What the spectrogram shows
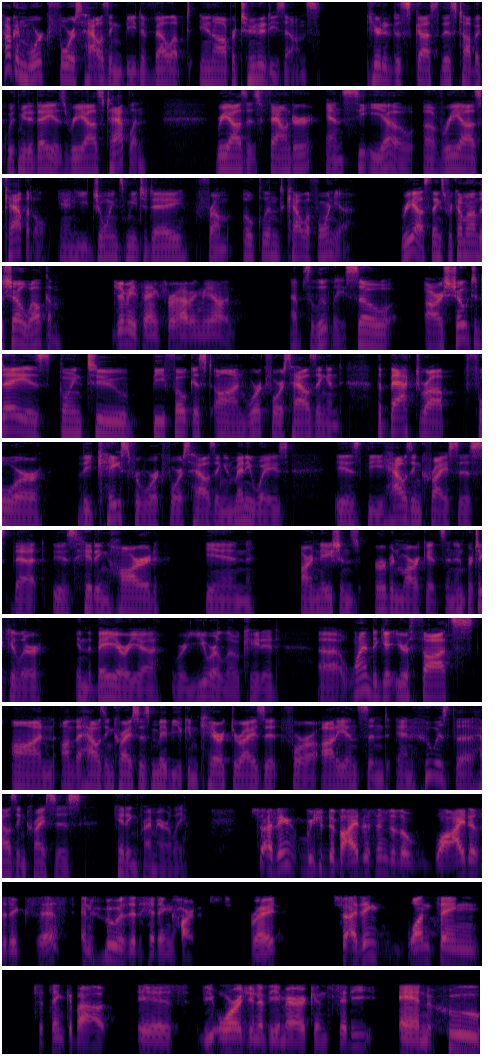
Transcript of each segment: How can workforce housing be developed in opportunity zones? Here to discuss this topic with me today is Riaz Taplin. Riaz is founder and CEO of Riaz Capital, and he joins me today from Oakland, California. Riaz, thanks for coming on the show. Welcome. Jimmy, thanks for having me on. Absolutely. So, our show today is going to be focused on workforce housing and the backdrop for the case for workforce housing in many ways is the housing crisis that is hitting hard in our nation's urban markets, and in particular in the Bay Area where you are located. Uh, wanted to get your thoughts on on the housing crisis. Maybe you can characterize it for our audience, and and who is the housing crisis hitting primarily? So I think we should divide this into the why does it exist and who is it hitting hardest, right? So I think one thing to think about is the origin of the American city and who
